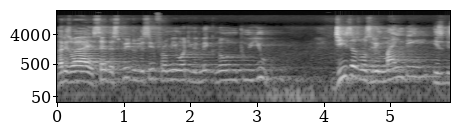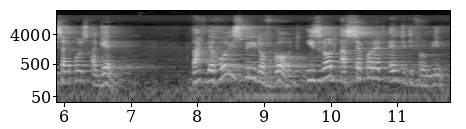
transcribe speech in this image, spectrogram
That is why I said the Spirit will receive from me what he will make known to you. Jesus was reminding his disciples again that the Holy Spirit of God is not a separate entity from him.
